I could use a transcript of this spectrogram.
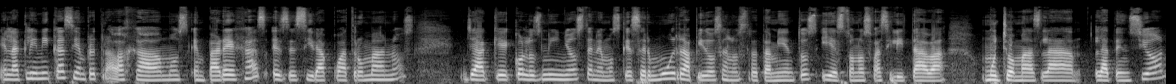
En la clínica siempre trabajábamos en parejas, es decir, a cuatro manos, ya que con los niños tenemos que ser muy rápidos en los tratamientos y esto nos facilitaba mucho más la, la atención.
